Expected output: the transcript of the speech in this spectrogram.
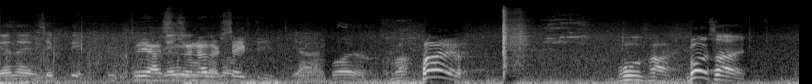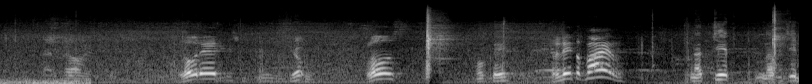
Yan na yun, safety. So yeah, this is another ano. safety. Yeah. Fire! Bullseye. Bullseye! Loaded! Yep. Close! Okay. Ready to fire! Not yet, not yet.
